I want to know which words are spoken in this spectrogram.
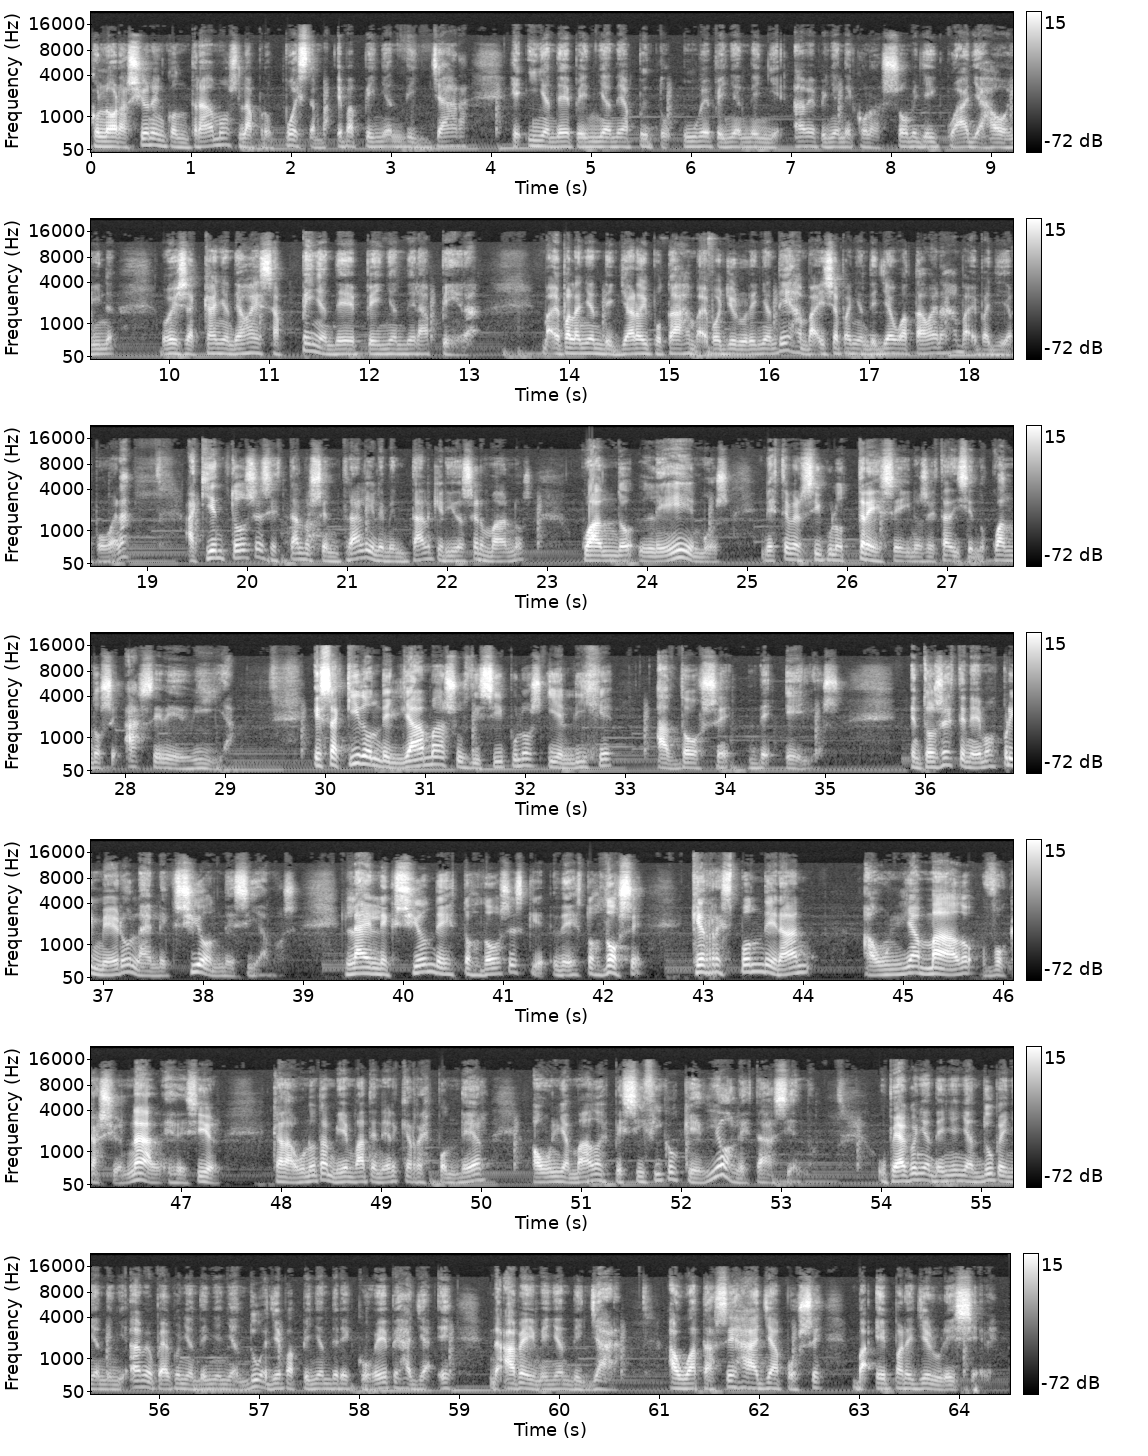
Con la oración encontramos la propuesta. Eva peñan de yara, e iñan de peñan de apeto, v peñan de ñe, ame peñan de corazón, y cuaya, jaojina, o esa cañan de esa peñan de peñan de la pena. Va para la ñan de yara y potaja, va para yurure ñan de, va esa pañan de yagua tabana, va para yapoana. Aquí entonces está lo central y elemental, queridos hermanos, cuando leemos en este versículo 13 y nos está diciendo, cuando se hace de día. Es aquí donde llama a sus discípulos y elige a doce de ellos. Entonces tenemos primero la elección, decíamos, la elección de estos doce, de estos doce que responderán a un llamado vocacional, es decir, cada uno también va a tener que responder a un llamado específico que Dios le está haciendo. upea ko ñandeña ñandu pe ñande ñame upea ko ñandeña ñandu ayepa pe ñandere kobe pe hayae na abe me ñande yara. Aguatase haya pose va e para yerure shebe.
